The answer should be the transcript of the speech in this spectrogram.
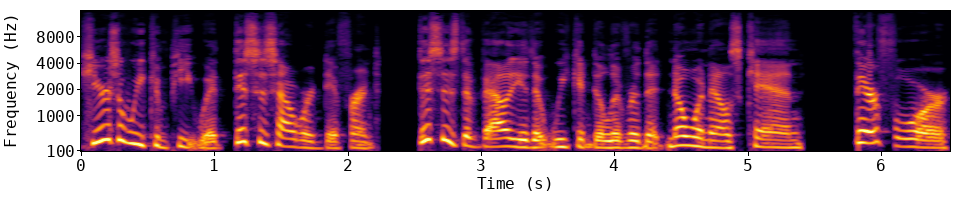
here's what we compete with. This is how we're different. This is the value that we can deliver that no one else can Therefore,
